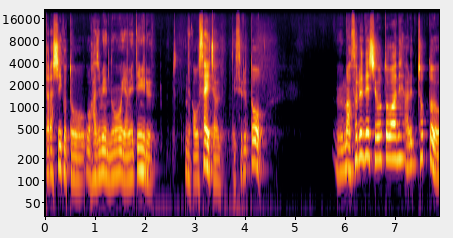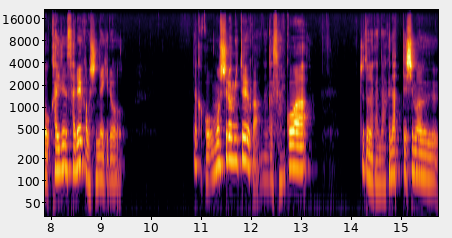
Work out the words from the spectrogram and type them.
新しいことを始めるのをやめてみる。なんか抑えちゃうってすると、うん、まあそれで仕事はねあれちょっと改善されるかもしれないけどなんかこう面白みというかなんかそこはちょっとなんかなくなってしまう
